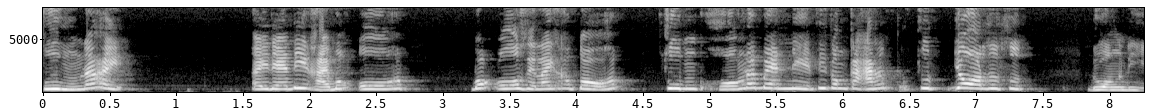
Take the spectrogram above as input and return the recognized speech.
สุ่มได้ ไอแดนดี้ขายบล็อกโอครับบล็อกโอเสร็จอะไรครับต่อครับ สุ่มของและแบรนด์เนตที่ต้องการครับสุดยอดสุดๆ ดวงดี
